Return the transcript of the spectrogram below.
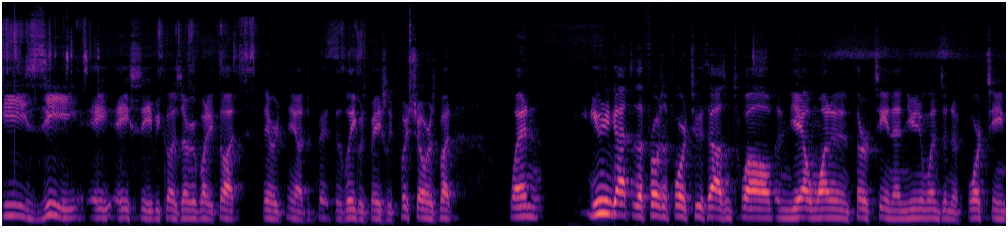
easy AC because everybody thought they were, you know, the, the league was basically pushovers. But when Union got to the Frozen Four 2012 and Yale won it in 13, and Union wins it in 14,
